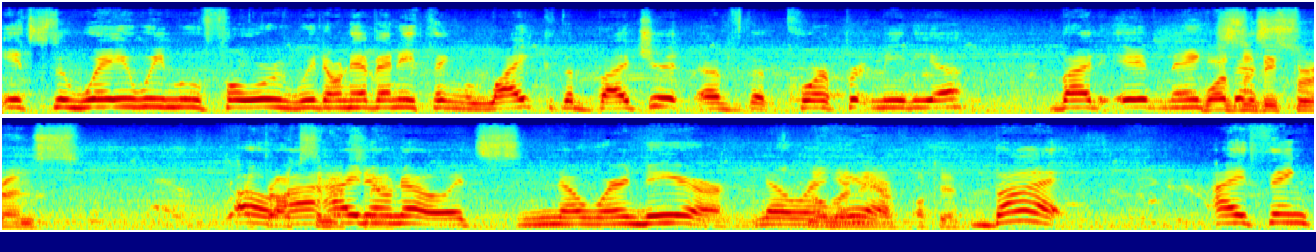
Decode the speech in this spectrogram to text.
it's the way we move forward. We don't have anything like the budget of the corporate media, but it makes What's us, the difference? Oh, I, I, don't know. It's nowhere near. Nowhere, nowhere near. near. Okay. But I think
